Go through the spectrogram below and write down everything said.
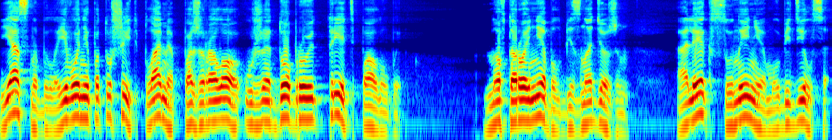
Ясно было, его не потушить, пламя пожрало уже добрую треть палубы. Но второй не был безнадежен. Олег с унынием убедился,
